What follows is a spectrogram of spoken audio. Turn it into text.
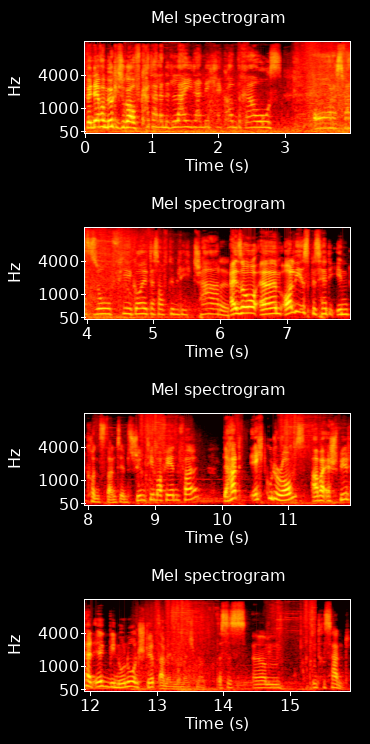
wenn der womöglich sogar auf Kata landet, leider nicht, der kommt raus. Oh, das war so viel Gold, das auf dem liegt. Schade. Also, ähm, Olli ist bisher die Inkonstante im Stream-Team auf jeden Fall. Der hat echt gute Roams, aber er spielt halt irgendwie Nuno und stirbt am Ende manchmal. Das ist, ähm, interessant.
